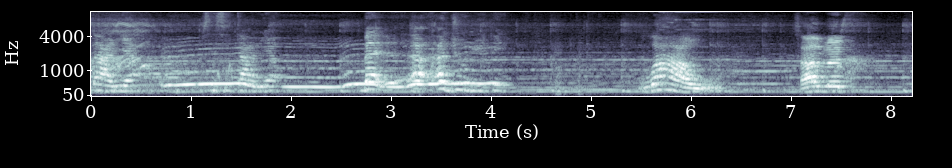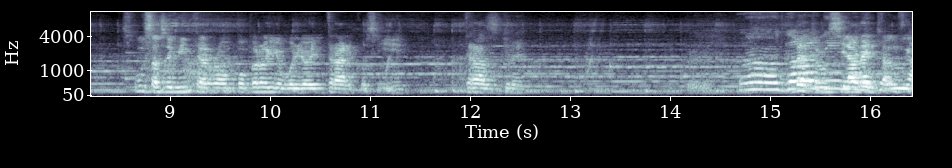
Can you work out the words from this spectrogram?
taglia. Se si taglia. Beh, aggiungiti. Wow! Salve! Scusa se mi interrompo, però io voglio entrare così. Trasgre. Oh, Aspetta, non si lamenta lui.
